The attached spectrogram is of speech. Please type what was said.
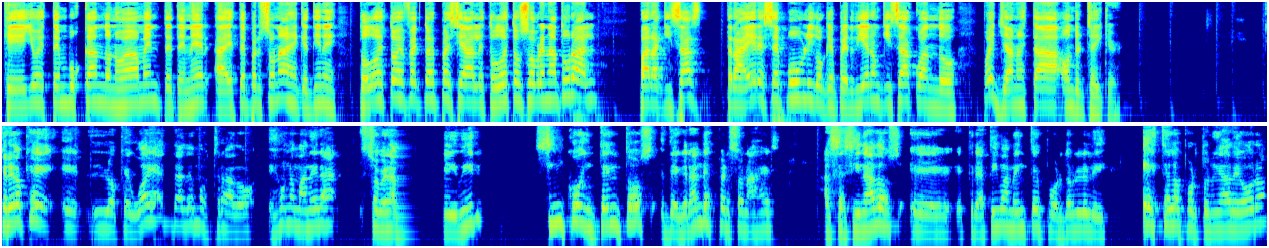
que ellos estén buscando nuevamente tener a este personaje que tiene todos estos efectos especiales, todo esto sobrenatural, para quizás traer ese público que perdieron quizás cuando pues ya no está Undertaker. Creo que eh, lo que Wyatt ha demostrado es una manera sobrenatural de vivir cinco intentos de grandes personajes asesinados eh, creativamente por WWE. Esta es la oportunidad de oro.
